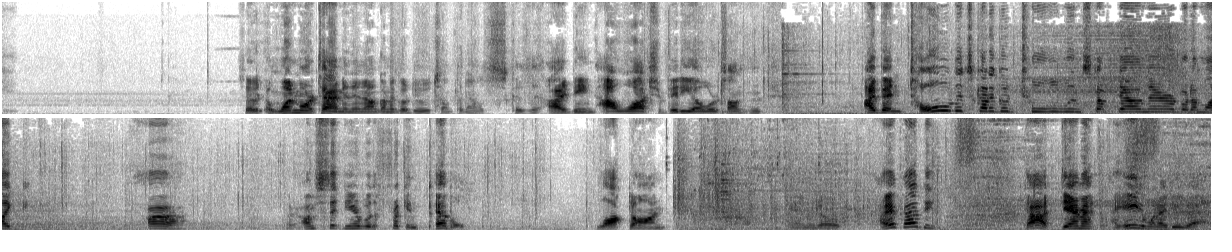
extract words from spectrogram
So one more time, and then I'm gonna go do something else. Because I mean, I'll watch video or something. I've been told it's got a good tool and stuff down there, but I'm like, ah, uh, I'm sitting here with a freaking pebble locked on, and you know, I have had the. God damn it! I hate it when I do that.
